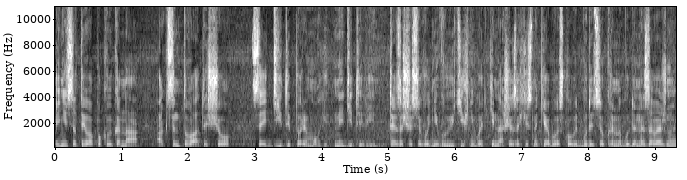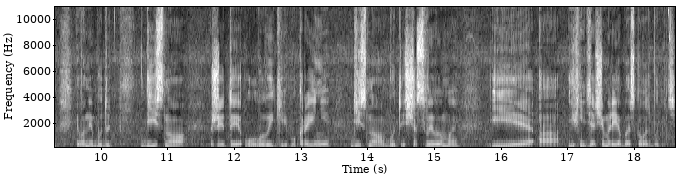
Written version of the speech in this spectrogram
ініціатива покликана акцентувати, що це діти перемоги, не діти війни. Те, за що сьогодні воюють їхні батьки, наші захисники обов'язково відбудеться. Україна буде незалежною, і вони будуть дійсно жити у великій Україні, дійсно бути щасливими, і е, їхні дитячі мрії обов'язково збудуться.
